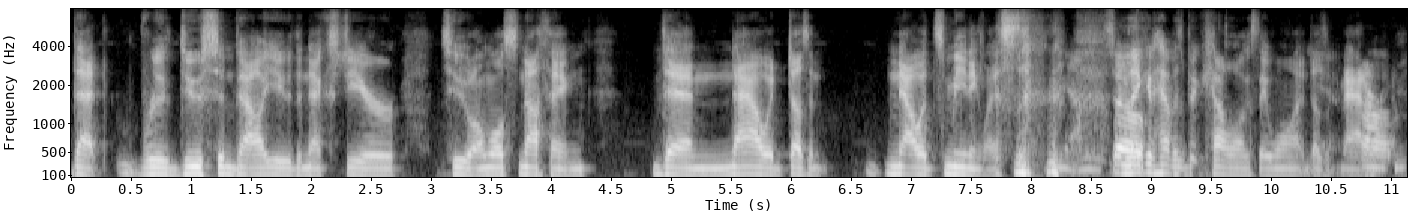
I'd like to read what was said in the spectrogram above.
that reduce in value the next year to almost nothing, then now it doesn't now it's meaningless. Yeah. So they can have as big catalogs as they want. It doesn't yeah. matter. Um,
